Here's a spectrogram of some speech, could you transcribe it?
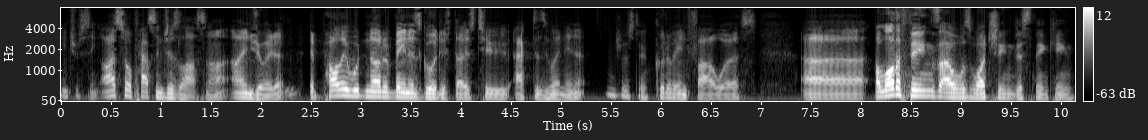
Interesting. I saw Passengers last night. I enjoyed it. It probably would not have been as good if those two actors weren't in it. Interesting. Could have been far worse. Uh, A lot of things I was watching, just thinking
